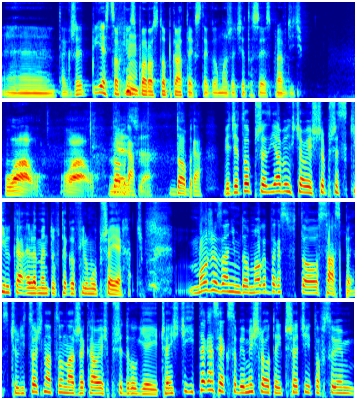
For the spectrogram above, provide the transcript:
E, także jest całkiem hmm. sporo stopklatek z tego, możecie to sobie sprawdzić. Wow, wow, Dobra, nieźle. Dobra. Wiecie co, przez, ja bym chciał jeszcze przez kilka elementów tego filmu przejechać. Może zanim do morderstw to suspense, czyli coś na co narzekałeś przy drugiej części i teraz jak sobie myślę o tej trzeciej, to w sumie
